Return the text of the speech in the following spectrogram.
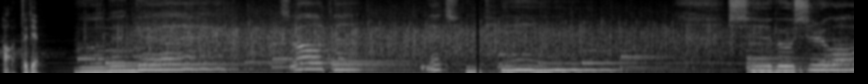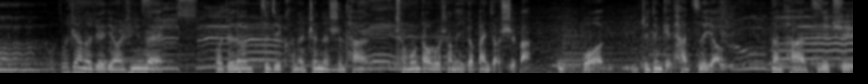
好，再见。我们的走得越轻停，是不是我？我做这样的决定，是因为我觉得自己可能真的是他成功道路上的一个绊脚石吧。我决定给他自由。让他自己去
